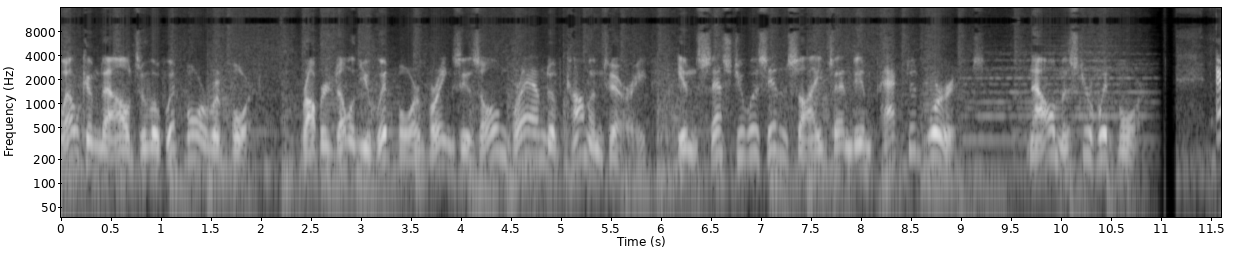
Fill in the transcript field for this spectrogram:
Welcome now to the Whitmore Report. Robert W. Whitmore brings his own brand of commentary, incestuous insights, and impacted words. Now, Mr. Whitmore. Eh,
